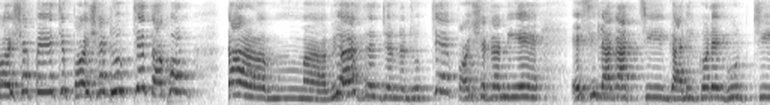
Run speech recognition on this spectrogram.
পয়সা পেয়েছে, পয়সা ঢুকছে, তখন তার ভিউয়ার্সদের জন্য ঢুকছে। পয়সাটা নিয়ে এসি লাগাচ্ছি, গাড়ি করে ঘুরছি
